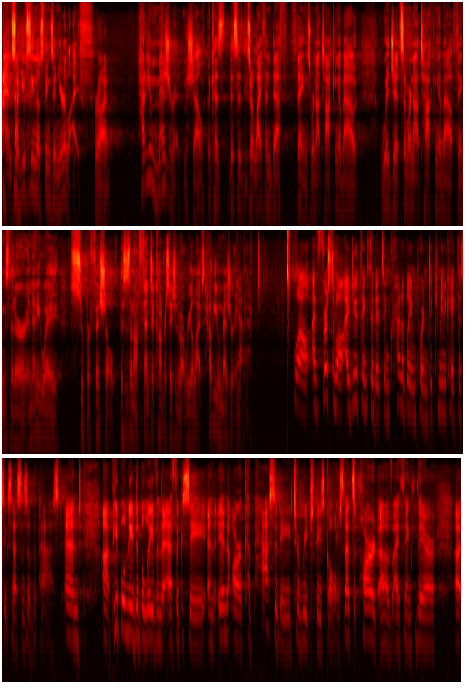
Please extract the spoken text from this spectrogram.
And so you've seen those things in your life. Right. How do you measure it, Michelle? Because this is, these are life and death things. We're not talking about widgets and we're not talking about things that are in any way superficial. This is an authentic conversation about real lives. How do you measure impact? Well, I, first of all, I do think that it's incredibly important to communicate the successes of the past. And uh, people need to believe in the efficacy and in our capacity to reach these goals. That's part of, I think, their uh,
